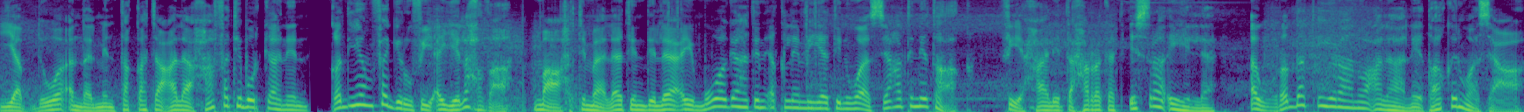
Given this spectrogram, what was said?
يبدو أن المنطقة على حافة بركان قد ينفجر في أي لحظة مع احتمالات اندلاع مواجهة إقليمية واسعة النطاق في حال تحركت إسرائيل أو ردت إيران على نطاق واسع.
